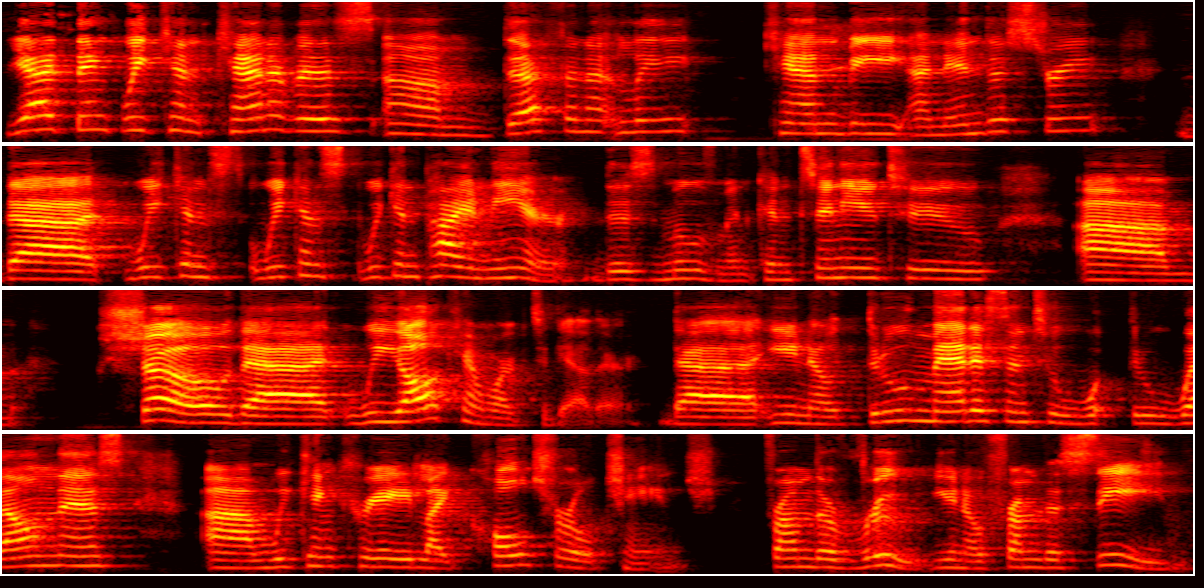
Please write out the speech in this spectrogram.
Yeah, I think we can, cannabis um, definitely can be an industry that we can we can we can pioneer this movement continue to um, show that we all can work together that you know through medicine to through wellness um, we can create like cultural change from the root, you know, from the seed.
